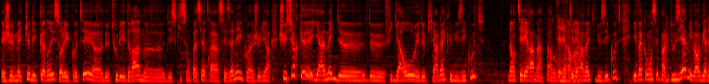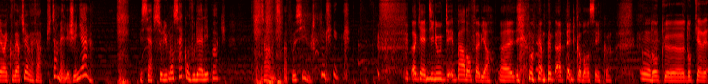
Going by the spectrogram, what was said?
et je vais mettre que des conneries sur les côtés euh, de tous les drames euh, de ce qui sont passés à travers ces années, quoi. Je veux dire, je suis sûr qu'il y a un mec de, de Figaro et de Piranha qui nous écoute. Non, Télérama, pardon. Télérama. Télérama qui nous écoute. Il va commencer par le 12e, il va regarder la couverture, il va faire Putain, mais elle est géniale Mais c'est absolument ça qu'on voulait à l'époque Putain, mais c'est pas possible Ok, dis-nous, pardon Fabien, Euh, on a même à peine commencé quoi. Oh. Donc, euh, donc y avait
